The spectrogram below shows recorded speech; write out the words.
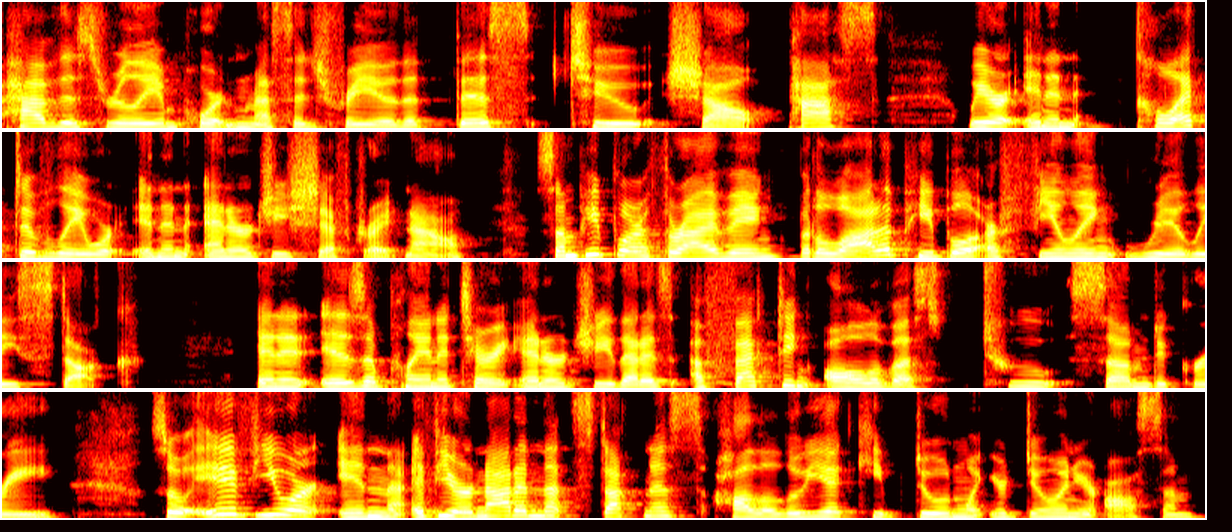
have this really important message for you that this too shall pass. We are in an collectively, we're in an energy shift right now. Some people are thriving, but a lot of people are feeling really stuck. And it is a planetary energy that is affecting all of us to some degree. So if you are in that, if you're not in that stuckness, hallelujah, keep doing what you're doing. You're awesome.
